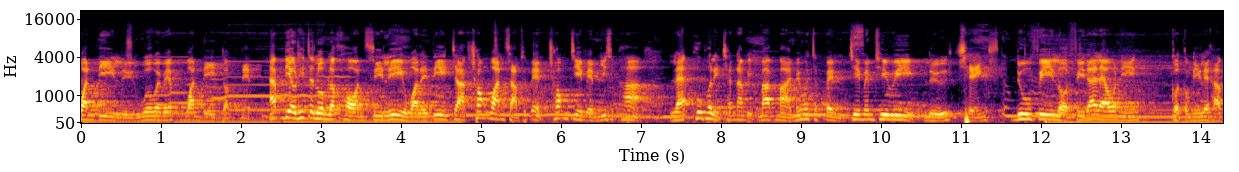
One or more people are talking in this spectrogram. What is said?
วันดีหรือ www.oneday.net แอปเดียวที่จะรวมละครซีรีส์วาไรตี้จากช่องวัน 31 ช่อง GMM 25 และผู้ผลิตชั้นนำอีกมากมาย ไม่ว่าจะเป็น GMM TV หรือ c h a n g e ดูฟรีโหลดฟรีได้แล้ววันนี้ กดตรงนี้เลยครับ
